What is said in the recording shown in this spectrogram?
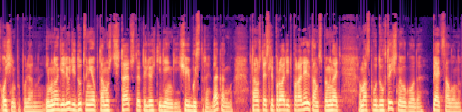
очень популярная. И многие люди идут в нее, потому что считают, что это легкие деньги, еще и быстрые, да, как бы. Потому что если проводить параллель, там вспоминать Москву 2000 года, 5 салонов,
